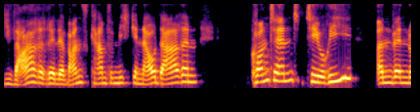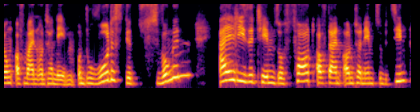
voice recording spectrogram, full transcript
die wahre Relevanz kam für mich genau darin, Content, Theorie, Anwendung auf mein Unternehmen. Und du wurdest gezwungen, all diese Themen sofort auf dein Unternehmen zu beziehen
